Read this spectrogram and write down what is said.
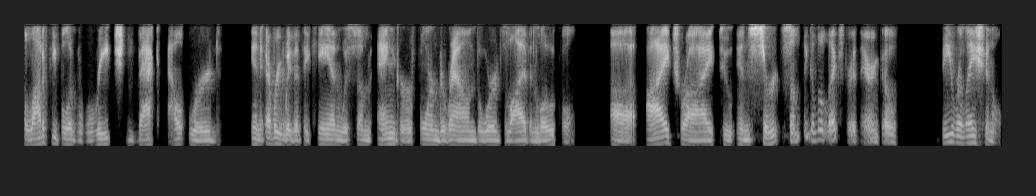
A lot of people have reached back outward in every way that they can with some anger formed around the words live and local. Uh, I try to insert something a little extra in there and go, be relational,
